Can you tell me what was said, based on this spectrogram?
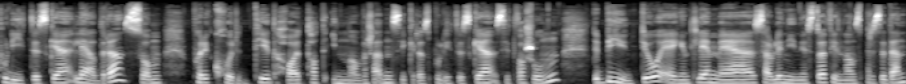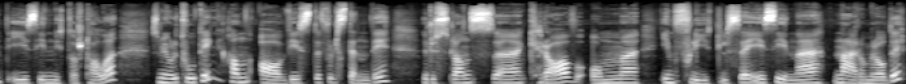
politiske ledere som på rekordtid har tatt inn over seg den sikkerhetspolitiske situasjonen. Det begynte jo egentlig med Sauli Ninistø, Finlands president, i sin nyttårstale som gjorde to ting. Han avviste fullstendig Russlands eh, krav om eh, innflytelse i sine nærområder.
